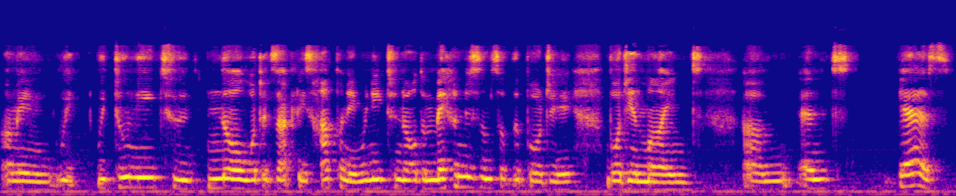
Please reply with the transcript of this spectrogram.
I mean, we, we do need to know what exactly is happening. We need to know the mechanisms of the body, body and mind. Um, and yes,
